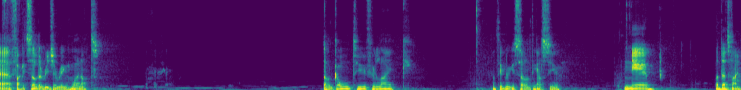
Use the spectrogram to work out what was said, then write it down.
Uh, fuck it, sell the region ring, why not? Sell gold to you if you like. I don't think we can sell anything else to you. No. But that's fine.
